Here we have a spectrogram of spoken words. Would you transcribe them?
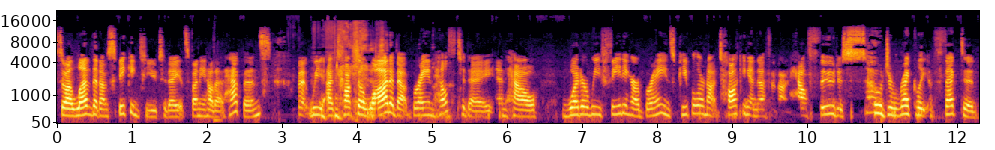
So I love that I'm speaking to you today. It's funny how that happens but we I talked a lot about brain health today and how what are we feeding our brains? People are not talking enough about how food is so directly affected,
